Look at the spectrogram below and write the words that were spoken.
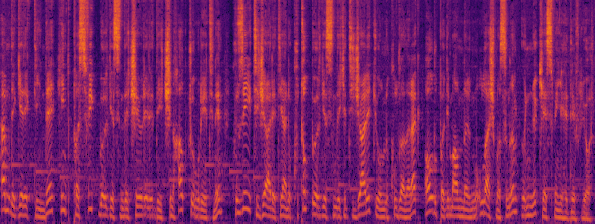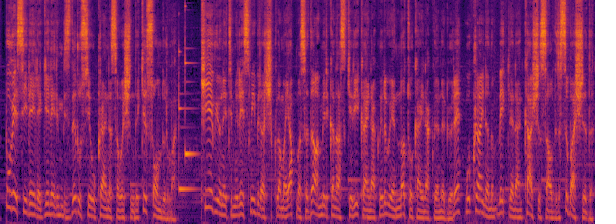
Hem de gerektiğinde Hint Pasifik bölgesinde çevrelediği Çin Halk Cumhuriyeti'nin kuzey ticaret yani kutup bölgesindeki ticaret yolunu kullanarak Avrupa limanlarının ulaşmasının önünü kesmeyi hedefliyor. Bu vesileyle gelelim biz de Rusya-Ukrayna savaşındaki son duruma. Kiev yönetimi resmi bir açıklama yapmasa da Amerikan askeri kaynakları ve NATO kaynaklarına göre Ukrayna'nın beklenen karşı saldırısı başladı.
